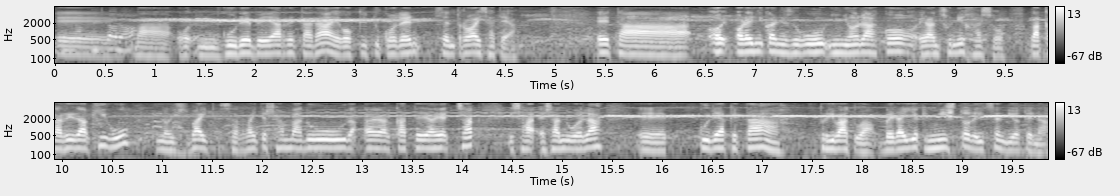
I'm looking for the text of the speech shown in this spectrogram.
e, ba, gure beharretara egokituko den zentroa izatea. Eta oraindik ez dugu inolako erantzunik jaso. Bakarri dakigu, noizbait zerbait esan badu alkateatzak esan duela e, kudeak eta pribatua, beraiek misto deitzen diotena.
